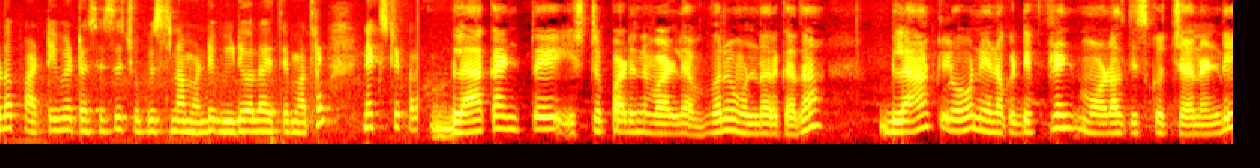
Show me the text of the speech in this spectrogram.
కూడా పార్టీ వేర్ డ్రెస్సెస్ చూపిస్తున్నామండి వీడియోలో అయితే మాత్రం నెక్స్ట్ కలర్ బ్లాక్ అంటే ఇష్టపడిన వాళ్ళు ఎవ్వరూ ఉండరు కదా. బ్లాక్లో నేను ఒక డిఫరెంట్ మోడల్ తీసుకొచ్చానండి.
